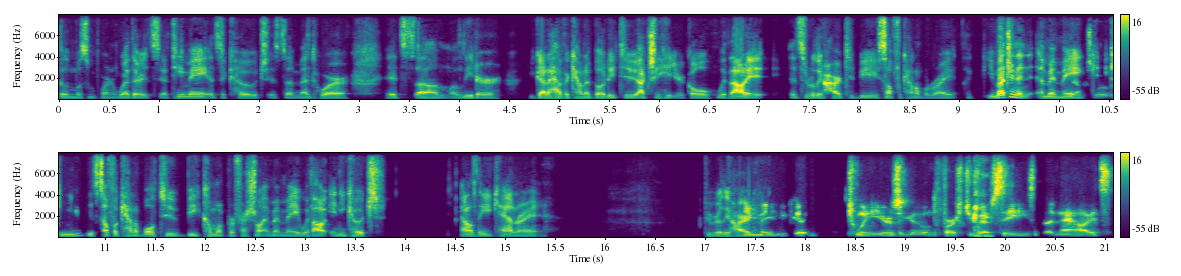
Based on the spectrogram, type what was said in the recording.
the most important. Whether it's a teammate, it's a coach, it's a mentor, it's um, a leader. You got to have accountability to actually hit your goal. Without it, it's really hard to be self accountable, right? Like imagine an MMA. Absolutely. Can you be self accountable to become a professional MMA without any coach? I don't think you can, right? It'd be really hard. You maybe could 20 years ago in the first UFCs, but now it's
